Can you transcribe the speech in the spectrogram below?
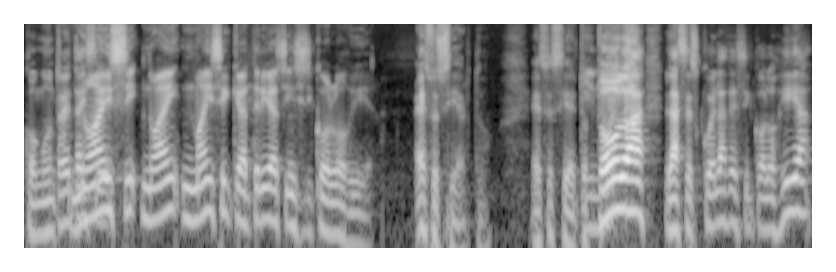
con un 37. No hay, no, hay, no hay psiquiatría sin psicología. Eso es cierto. Eso es cierto. No- Todas las escuelas de psicología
